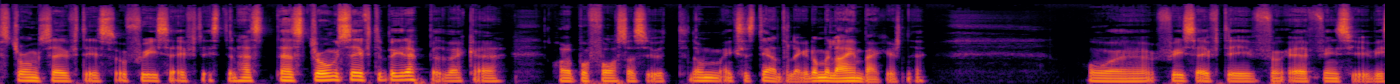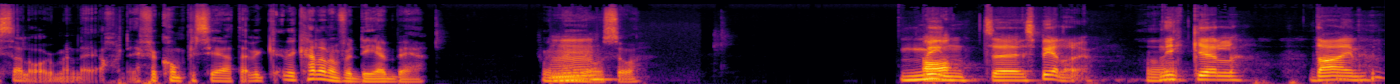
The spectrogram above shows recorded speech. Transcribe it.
strong safeties och free safeties. Den här, det här strong safety-begreppet verkar hålla på att fasas ut. De existerar inte längre, de är linebackers nu. Och eh, free safety eh, finns ju i vissa lag, men det, ja, det är för komplicerat. Vi, vi kallar dem för DB. Nöjer Mm. oss så. Myntspelare. Ja. Nickel, dime.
